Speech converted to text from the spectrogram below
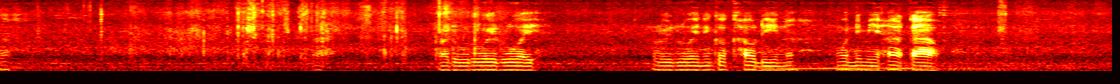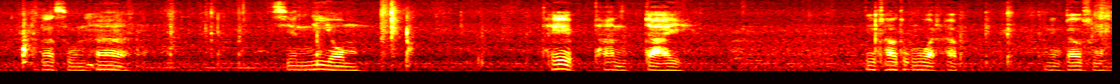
นะอะ มาดูรวยรวยรวยรวยนี่ก็เข้าดีนะวันนี้มีห้าเก้าแล้วก็ศูนย์ห้าเชียนนิยม เทพทันใจ นี่เข้าทุกงวดครับหนึ่งเก้าศูนย์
